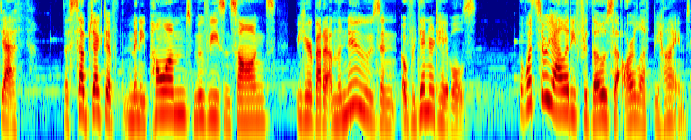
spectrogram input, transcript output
Death, the subject of many poems, movies, and songs. We hear about it on the news and over dinner tables. But what's the reality for those that are left behind?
